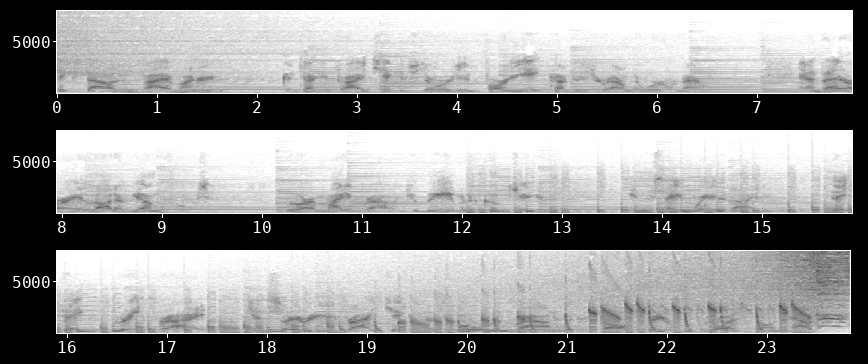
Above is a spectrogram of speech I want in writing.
6,500 Kentucky Fried Chicken stores in 48 countries around the world now. And there are a lot of young folks who are mighty proud to be able to cook chicken in the same way that I do. They take great pride in serving fried chicken that's golden brown and salt flavor on out.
